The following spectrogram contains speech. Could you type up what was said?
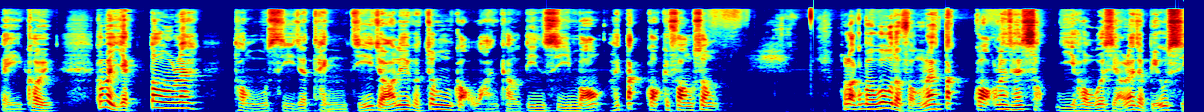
地區，咁啊亦都咧同時就停止咗呢個中國環球電視網喺德國嘅放送。好啦，咁啊 Vodafone 咧德國咧喺十二號嘅時候咧就表示，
